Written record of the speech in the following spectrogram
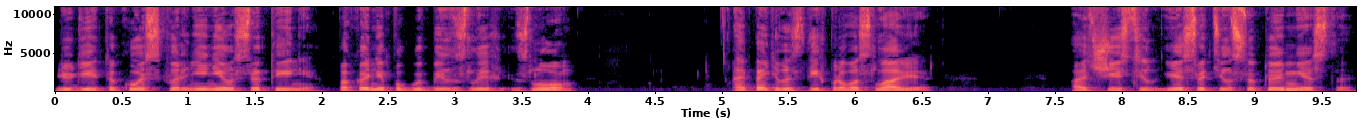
людей, такое сквернение в святыне, пока не погубил злых злом, опять воздвиг православие, очистил и осветил святое место,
